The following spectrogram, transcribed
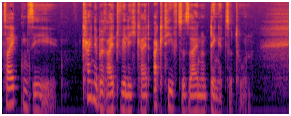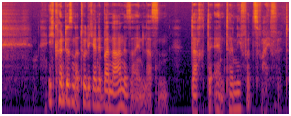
zeigten sie keine Bereitwilligkeit, aktiv zu sein und Dinge zu tun. Ich könnte es natürlich eine Banane sein lassen, dachte Anthony verzweifelt.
